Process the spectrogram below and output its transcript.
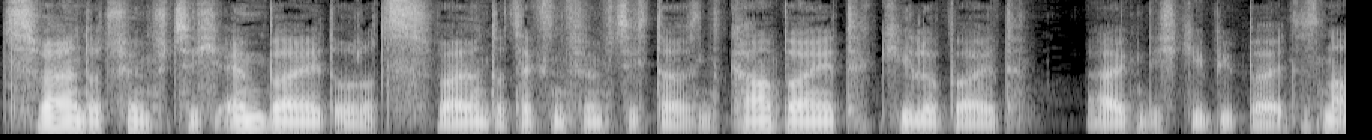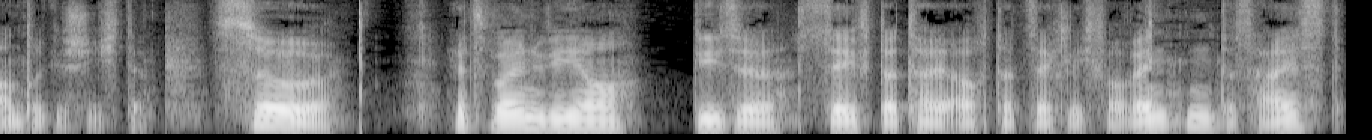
250 MB oder 256.000 KB, Kilobyte, eigentlich Gigabyte, das ist eine andere Geschichte. So, jetzt wollen wir diese Save-Datei auch tatsächlich verwenden. Das heißt,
